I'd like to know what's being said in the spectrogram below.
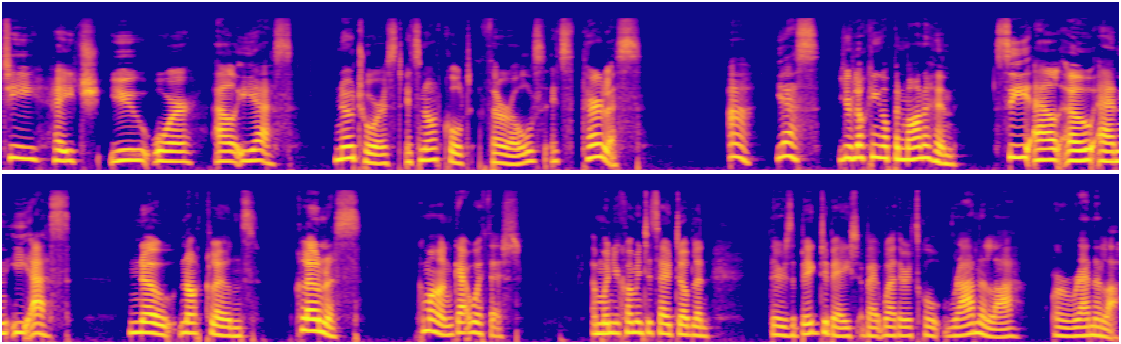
T H U or L E S. No tourist, it's not called Thurles, it's Thurles. Ah, yes, you're looking up in Monaghan. C L O N E S. No, not clones. Clonus. Come on, get with it. And when you're coming to South Dublin, there's a big debate about whether it's called Ranelagh or Renala.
